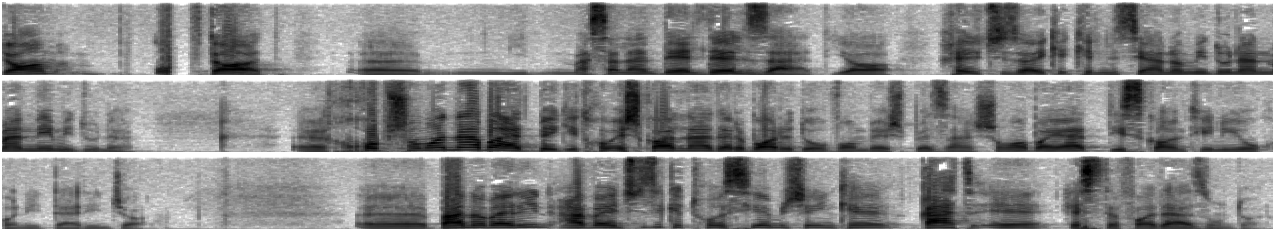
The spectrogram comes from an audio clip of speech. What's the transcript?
دام افتاد مثلا دل دل زد یا خیلی چیزهایی که clinician ها می‌دونن من نمی‌دونم. خب شما نباید بگید خب اشکال نداره بار دوم بهش بزن. شما باید discontinue کنید در اینجا. بنابراین اولین چیزی که توصیه میشه این که قطع استفاده از اون دارو.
